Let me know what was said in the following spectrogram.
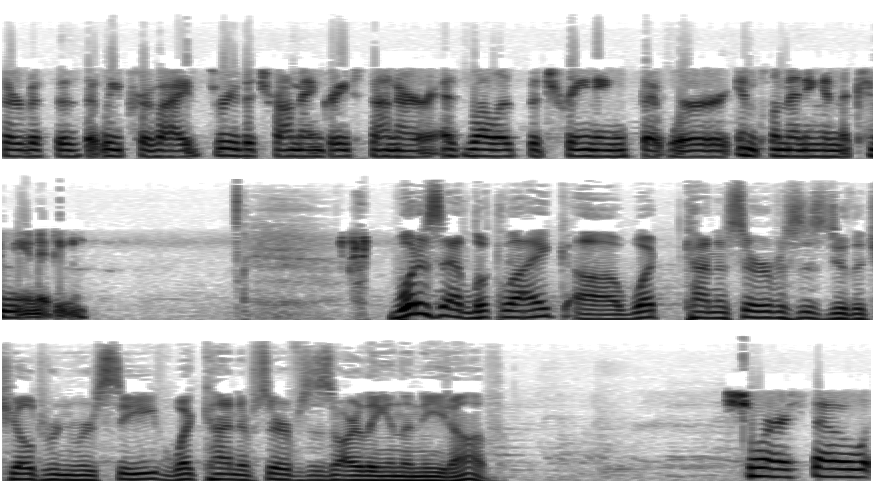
services that we provide through the Trauma and Grief Center, as well as the trainings that we're implementing in the community. What does that look like? Uh, what kind of services do the children receive? What kind of services are they in the need of? Sure. So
